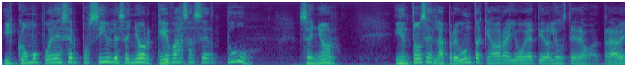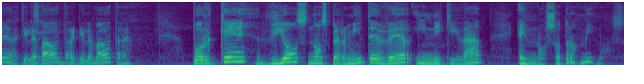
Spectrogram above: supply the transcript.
¿Y cómo puede ser posible, Señor? ¿Qué vas a hacer tú, Señor? Y entonces la pregunta que ahora yo voy a tirarles a ustedes otra vez, aquí les va otra, aquí les va otra. ¿Por qué Dios nos permite ver iniquidad en nosotros mismos?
